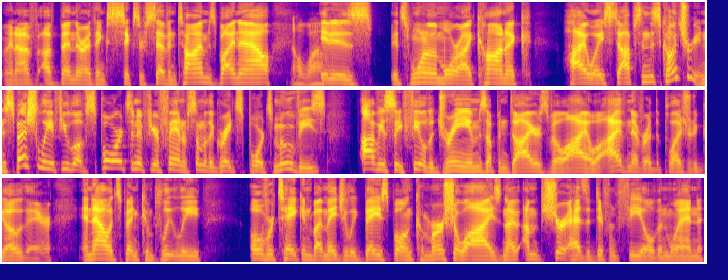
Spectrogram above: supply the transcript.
And I've I've been there I think six or seven times by now. Oh wow. It is it's one of the more iconic highway stops in this country, and especially if you love sports and if you're a fan of some of the great sports movies. Obviously, Field of Dreams up in Dyersville, Iowa. I've never had the pleasure to go there, and now it's been completely overtaken by Major League Baseball and commercialized. And I, I'm sure it has a different feel than when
